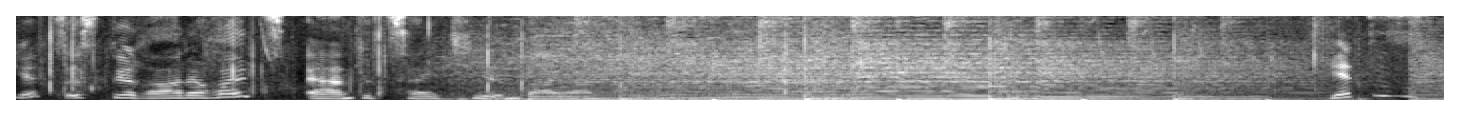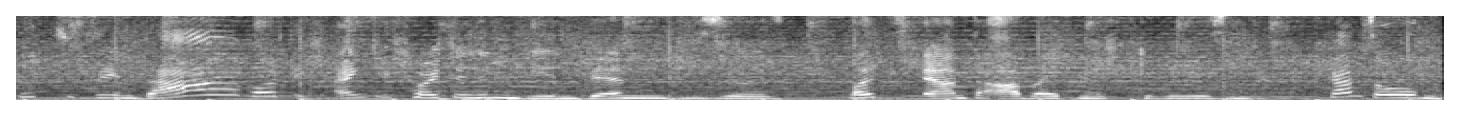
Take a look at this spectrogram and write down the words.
Jetzt ist gerade Holzerntezeit hier in Bayern. Jetzt ist es gut zu sehen, da wollte ich eigentlich heute hingehen, wären diese Holzerntearbeiten nicht gewesen. Ganz oben.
